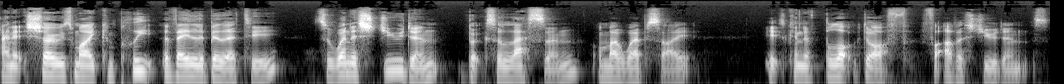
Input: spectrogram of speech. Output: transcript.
and it shows my complete availability. So when a student books a lesson on my website, it's kind of blocked off for other students.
